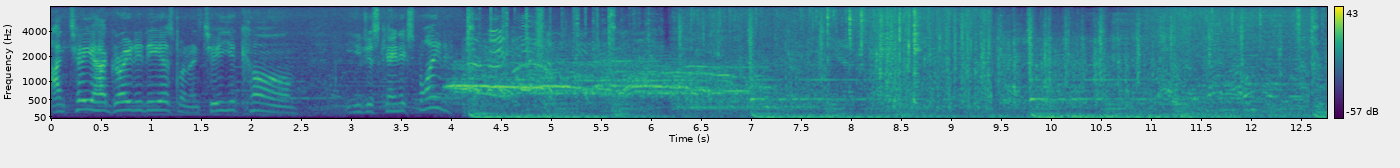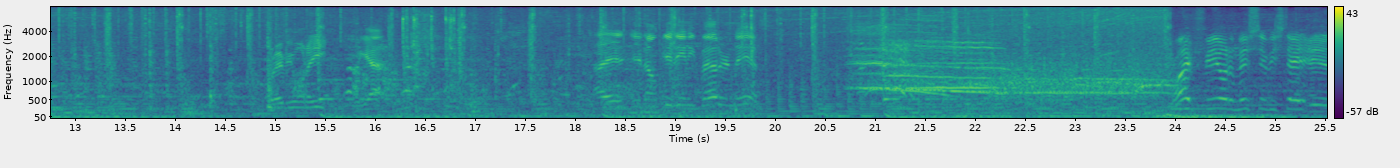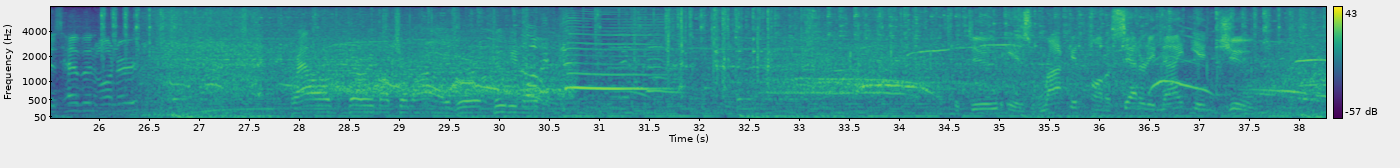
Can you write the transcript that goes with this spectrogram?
I can tell you how great it is, but until you come, you just can't explain it. Whatever you want to eat, we got it. I, it don't get any better than this. Right field in Mississippi State is heaven on earth. Crowd very much alive here at Dudy Noble. Oh, the dude is rocking on a Saturday night in June.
